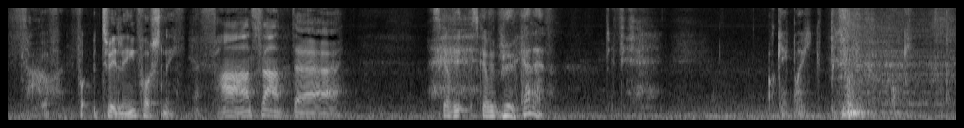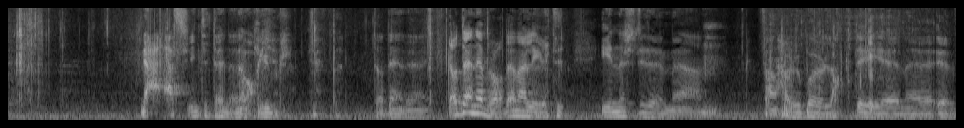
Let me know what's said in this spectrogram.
Fan, for, Tvillingforskning. fan Svante. Skal vi, skal vi bruke den? Okej, bara Okay. Nej, alltså inte den. Den är kul. Ja, den, den, ja, den är bra. Den har legat innerst i den... Um, fan, har du bara lagt det i en, eh, en,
